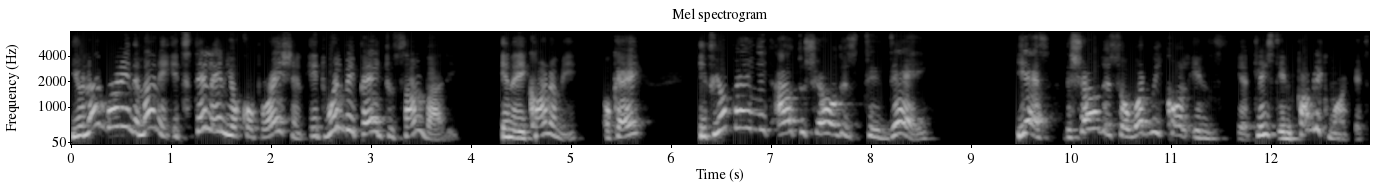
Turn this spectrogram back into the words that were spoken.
You're not burning the money. It's still in your corporation. It will be paid to somebody in the economy. Okay. If you're paying it out to shareholders today, yes, the shareholders, so what we call in, at least in public markets,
